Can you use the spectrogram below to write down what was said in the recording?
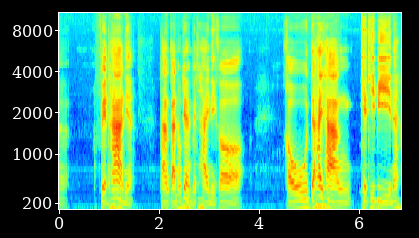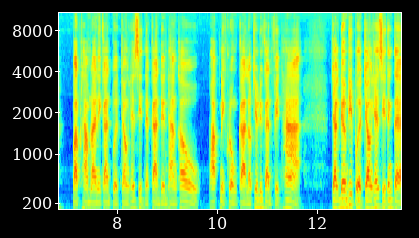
อเฟสห้าเนี่ยทางการท่องเที่ยวแห่งประเทศไทยนี่ก็เขาจะให้ทาง KTB นะปรับไทม์ไลน์ในการเปิดจองใช้สิทธิ์ในการเดินทางเข้าพักในโครงการเราเที่ยวด้วยกันเฟสห้าจากเดิมที่เปิดจองใช้สิทธิ์ตั้งแต่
